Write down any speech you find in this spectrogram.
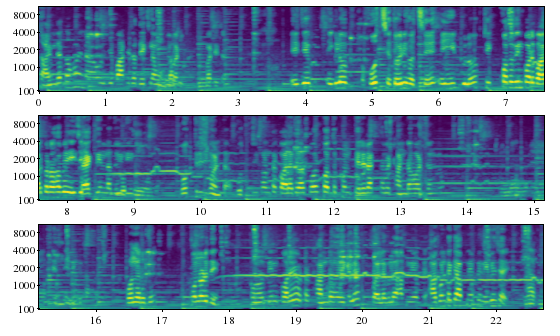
টাইম দেখা হয় না ওই যে বাটিটা দেখলাম ওই বাটি- বাটিটা? এই যে এগুলো হচ্ছে তৈরি হচ্ছে এই ইটগুলো ঠিক কতদিন পরে বার করা হবে? এই যে একদিন না দুই দিন? বত্রিশ ঘণ্টা। বত্রিশ ঘণ্টা। কয়লা দেওয়ার পর কতক্ষণ ফেলে রাখতে হবে ঠান্ডা হওয়ার জন্য। পনেরো দিন। পনেরো দিন? পনেরো দিন পরে ওটা ঠান্ডা হয়ে গেলে কয়লাগুলো আপনি আপনি- আগুনটাকে আপনি আপনি নিভে যায়? না আপনি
